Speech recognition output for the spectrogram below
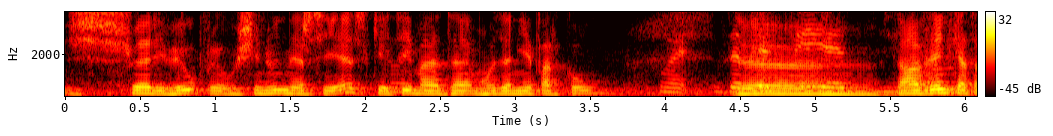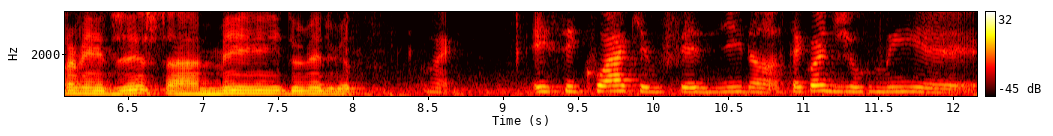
je suis arrivé au, au chez nous de Merciès, qui a été ma- mon dernier parcours. Ouais. Vous êtes resté euh, De- 18 D'avril ans. 90 à mai 2008. Ouais. Et c'est quoi que vous faisiez dans. C'était quoi une journée euh,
